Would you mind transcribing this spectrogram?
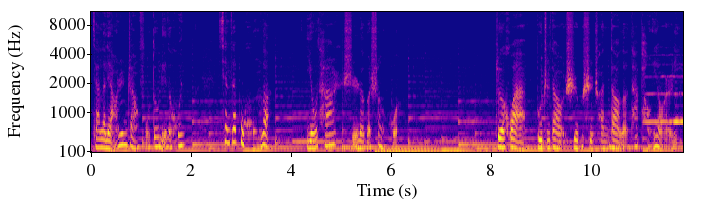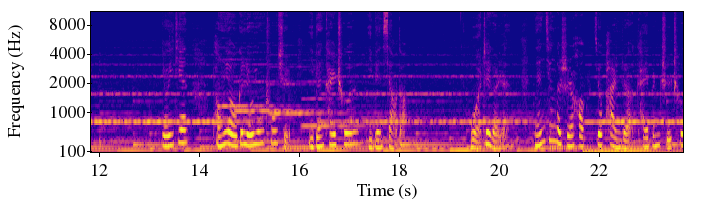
嫁了两任丈夫都离了婚，现在不红了。由他拾了个圣货，这话不知道是不是传到了他朋友耳里。有一天，朋友跟刘墉出去，一边开车一边笑道：“我这个人，年轻的时候就盼着开奔驰车，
